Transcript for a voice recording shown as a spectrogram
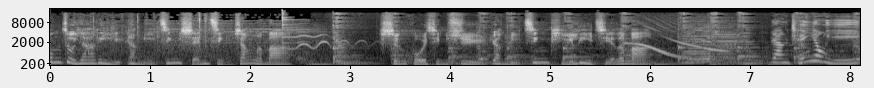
工作压力让你精神紧张了吗？生活情绪让你精疲力竭了吗？让陈永仪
